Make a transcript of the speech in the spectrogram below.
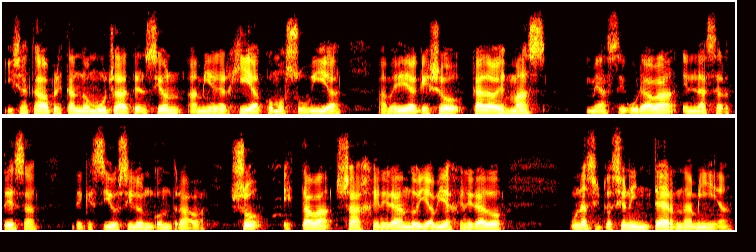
y ya estaba prestando mucha atención a mi energía, cómo subía, a medida que yo cada vez más me aseguraba en la certeza de que sí o sí lo encontraba. Yo estaba ya generando y había generado una situación interna mía,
